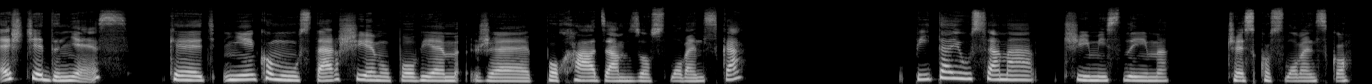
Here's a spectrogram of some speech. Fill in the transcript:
Ešte dnes, keď niekomu staršiemu poviem, že pochádzam zo Slovenska, pýtajú sa ma, či myslím Československo.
